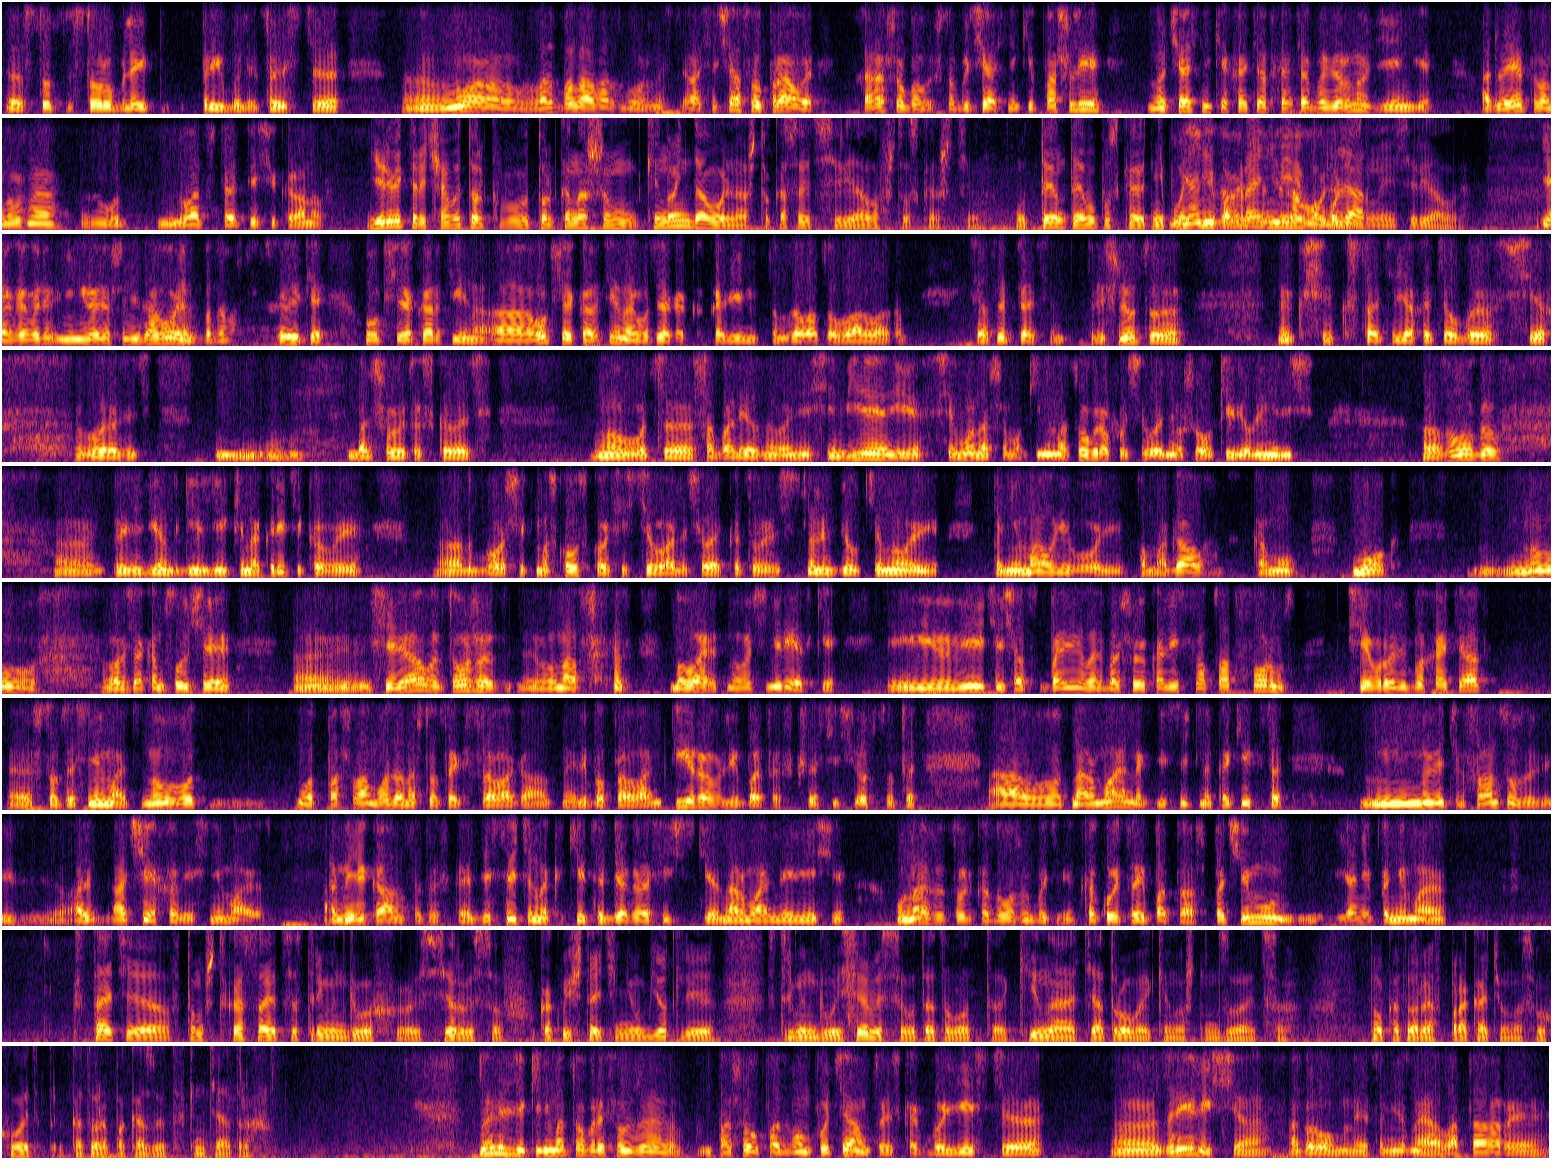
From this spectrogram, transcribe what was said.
100, э, 100 рублей прибыли. То есть, э, ну, а была возможность. А сейчас вы правы, хорошо бы, чтобы частники пошли, но частники хотят хотя бы вернуть деньги. А для этого нужно ну, вот, 25 тысяч экранов. Юрий Викторович, а вы только, только нашим кино недовольны? А что касается сериалов, что скажете? Вот ТНТ выпускают неплохие, по крайней мере, недоволен. популярные сериалы. Я говорю, не говорю, что недоволен, потому что, говорите, общая картина. А общая картина, вот я как академик там Золотого Орла, там, сейчас опять пришлют. Э, кстати, я хотел бы всех выразить большое, так сказать, ну вот э, соболезнование семье и всему нашему кинематографу. Сегодня ушел Кирилл Емельевич Разлогов, э, президент гильдии кинокритиков и отборщик Московского фестиваля, человек, который действительно любил кино и понимал его, и помогал кому мог. Ну, во всяком случае, э, сериалы тоже у нас бывают, но очень редкие. И видите, сейчас появилось большое количество платформ, все вроде бы хотят э, что-то снимать, ну вот, вот пошла мода на что-то экстравагантное, либо про вампиров, либо, так сказать, еще что-то. А вот нормальных, действительно, каких-то, ну ведь французы о, о Чехове снимают, американцы, так сказать, действительно какие-то биографические нормальные вещи. У нас же только должен быть какой-то эпатаж. Почему, я не понимаю. Кстати, в том, что касается стриминговых э, сервисов, как вы считаете, не убьет ли стриминговые сервисы вот это вот кинотеатровое кино, что называется? То, которое в прокате у нас выходит, которое показывают в кинотеатрах? Ну, видите, кинематограф, он же пошел по двум путям, то есть как бы есть э, э зрелища огромные, там, не знаю, аватары,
